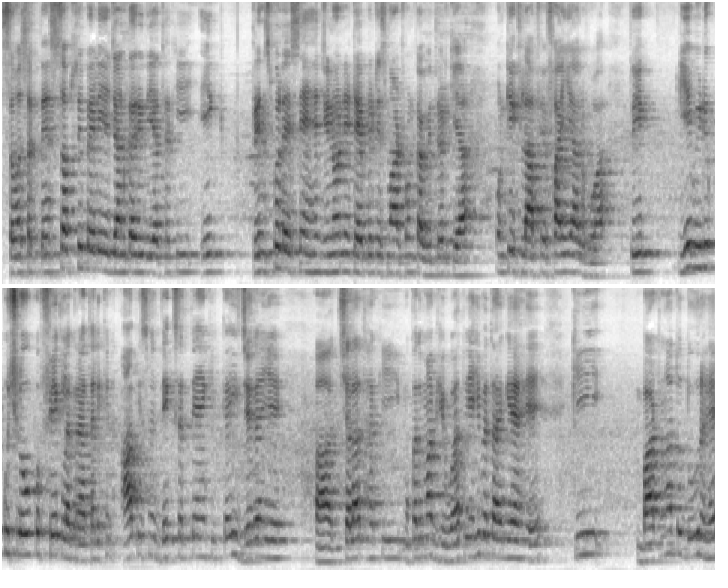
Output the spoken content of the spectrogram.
समझ सकते हैं, सबसे पहले ये जानकारी दिया था कि एक प्रिंसिपल ऐसे हैं जिन्होंने टैबलेट स्मार्टफ़ोन का वितरण किया, उनके खिलाफ एफआईआर हुआ। तो ये ये वीडियो कुछ लोगों को फेक लग रहा था, लेकिन आप इसमें देख सकते हैं कि कई जगह ये चला था कि मुकदमा भी हुआ तो यही बताया गया है कि बांटना तो दूर है,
